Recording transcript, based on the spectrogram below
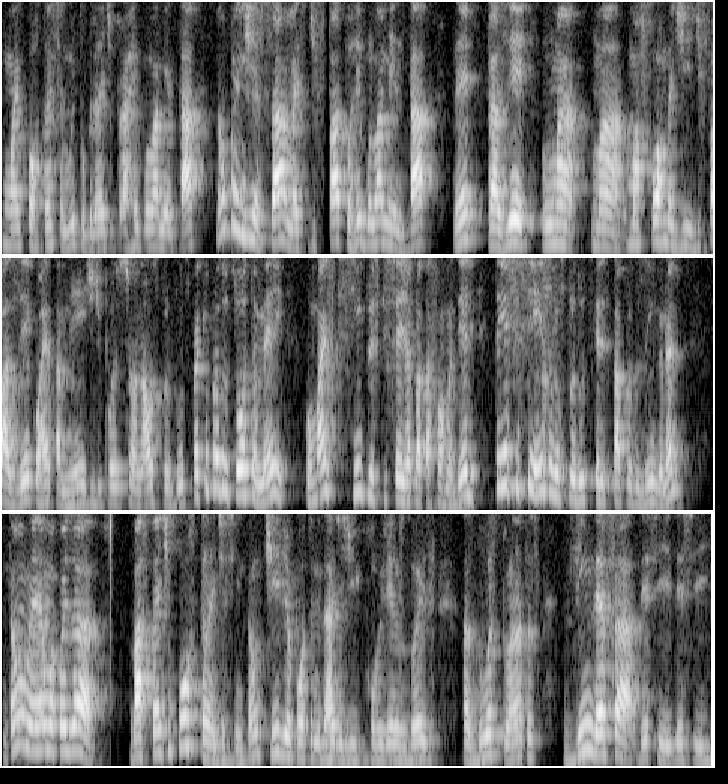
uma importância muito grande para regulamentar, não para engessar, mas de fato regulamentar, né? trazer uma, uma, uma forma de, de fazer corretamente, de posicionar os produtos, para que o produtor também, por mais que simples que seja a plataforma dele, tenha eficiência nos produtos que ele está produzindo, né? Então é uma coisa bastante importante, assim. Então tive a oportunidade de conviver nos dois, nas duas plantas, vim dessa, desse, desse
